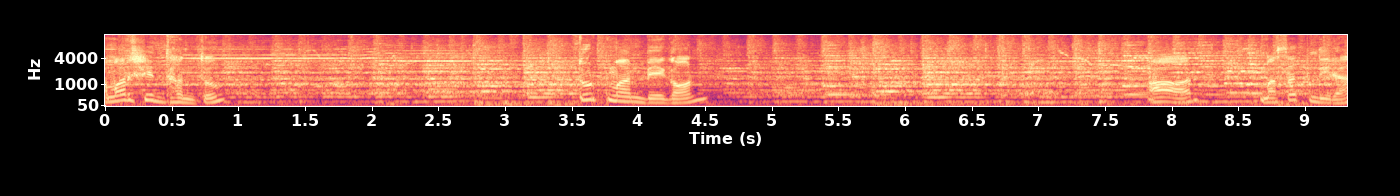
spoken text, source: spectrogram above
আমার সিদ্ধান্ত? তুর্কমান বেগন আর মাসাকলিরা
